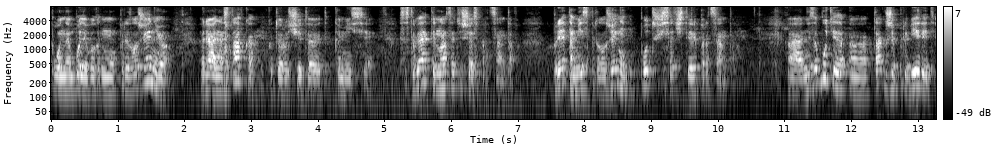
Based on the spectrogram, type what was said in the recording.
по наиболее выгодному предложению реальная ставка, которую учитывает комиссия, составляет 13,6%. При этом есть приложение и под 64%. А, Не забудьте а, также проверить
